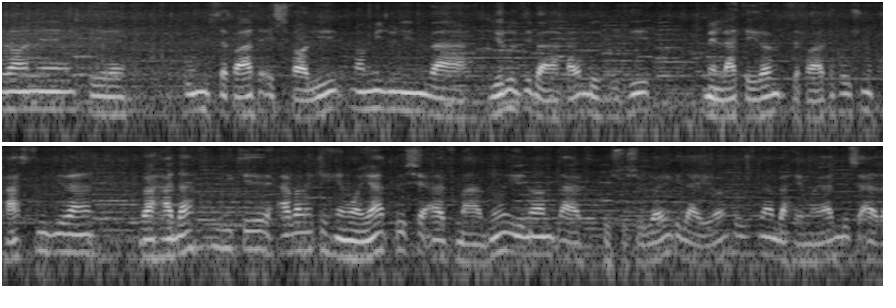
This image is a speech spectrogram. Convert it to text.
ایرانه که اون سفارت اشغالی ما می‌دونیم و یه روزی بالاخره به ملت ایران سفارت خودشون رو پس می‌گیرن. و هدف اینه که اولا که حمایت بشه از مردم ایران در کشته شدهایی که در ایران کشتن و حمایت بشه از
